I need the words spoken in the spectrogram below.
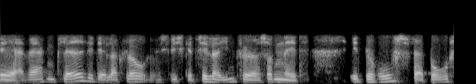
øh, er hverken klædeligt eller klogt, hvis vi skal til at indføre sådan et, et berufsverbot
